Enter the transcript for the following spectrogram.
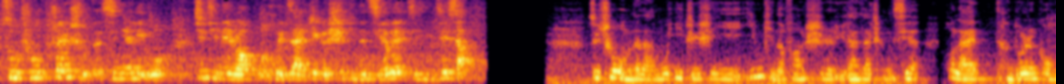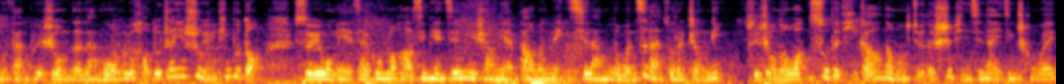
送出专属的新年礼物。具体内容我会在这个视频的结尾进行揭晓。最初我们的栏目一直是以音频的方式与大家呈现，后来很多人给我们反馈说我们的栏目有好多专业术语听不懂，所以我们也在公众号“芯片揭秘”上面把我们每一期栏目的文字版做了整理。随着我们网速的提高，那么我觉得视频现在已经成为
